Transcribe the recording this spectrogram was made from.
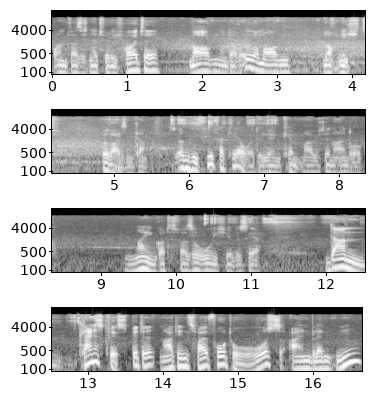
und was ich natürlich heute, morgen und auch übermorgen noch nicht beweisen kann. Es ist irgendwie viel Verkehr heute hier in Kempen, habe ich den Eindruck. Mein Gott, es war so ruhig hier bisher. Dann, kleines Quiz, bitte, Martin, zwei Fotos einblenden.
